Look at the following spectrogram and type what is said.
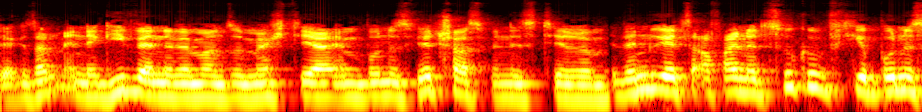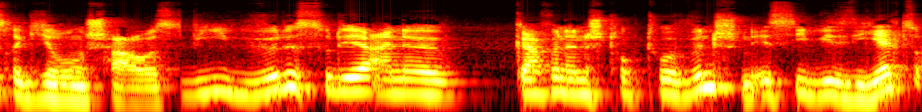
der gesamten Energiewende, wenn man so möchte, ja im Bundeswirtschaftsministerium. Wenn du jetzt auf eine zukünftige Bundesregierung schaust, wie würdest du dir eine Governance-Struktur wünschen? Ist sie, wie sie jetzt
